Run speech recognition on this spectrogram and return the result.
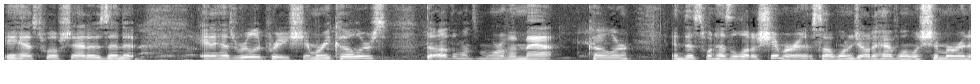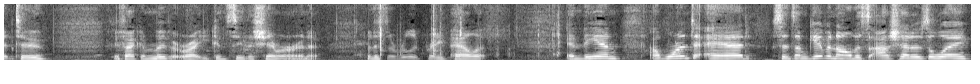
It has 12 shadows in it, and it has really pretty shimmery colors. The other one's more of a matte color, and this one has a lot of shimmer in it, so I wanted y'all to have one with shimmer in it too. If I can move it right, you can see the shimmer in it. But it's a really pretty palette. And then I wanted to add, since I'm giving all this eyeshadows away,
